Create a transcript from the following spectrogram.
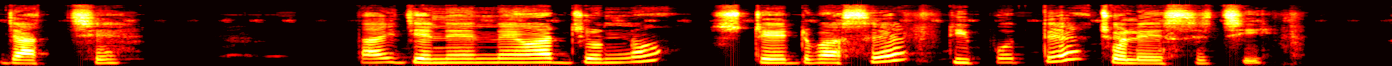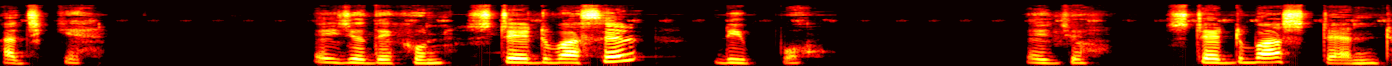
যাচ্ছে? তাই জেনে নেওয়ার জন্য স্টেট বাসের ডিপোতে চলে এসেছি আজকে। এই যে দেখুন, স্টেট বাসের ডিপো। এই যে, স্টেট বাস স্ট্যান্ড।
